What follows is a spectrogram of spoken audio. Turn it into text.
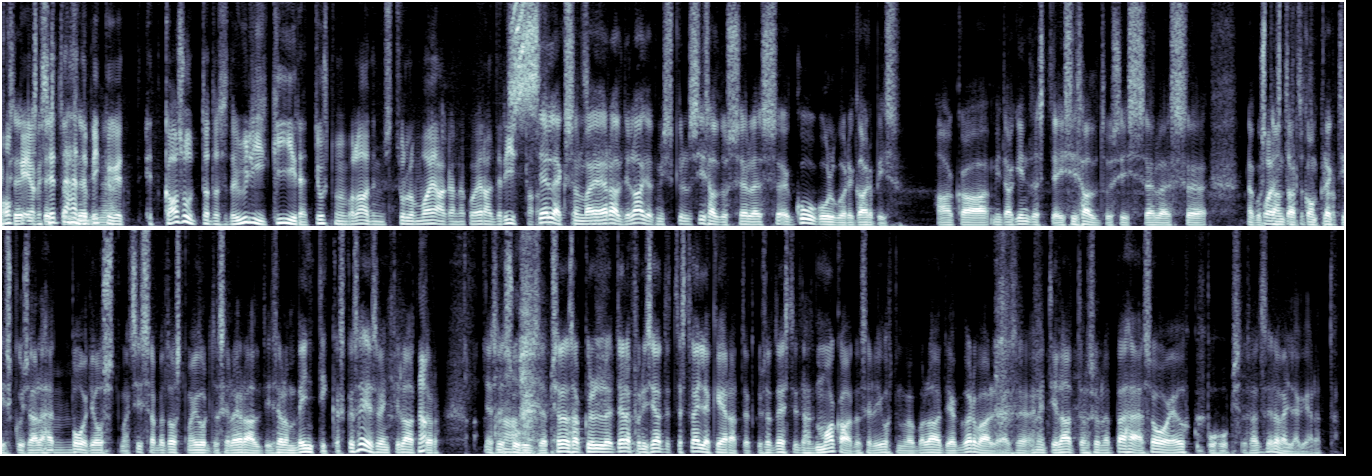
okei aga see tähendab ikkagi, et, et kasutada seda ülikiiret juhtmevaba laadimist, sul on vaja ka nagu eraldi riistvara. selleks on vaja eraldi laadijat, mis küll sisaldus selles kuukulguri karbis aga mida kindlasti ei sisaldu siis selles äh, nagu standardkomplektis, kui sa lähed mm. poodi ostma, et siis sa pead ostma juurde selle eraldi, seal on ventikas ka sees, ventilaator no.. ja see suhiseb, seda saab küll telefoniseadetest välja keerata, et kui sa tõesti tahad magada selle juhtmevaba laadija kõrval ja see ventilaator sulle pähe sooja õhku puhub, sa saad selle välja keerata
